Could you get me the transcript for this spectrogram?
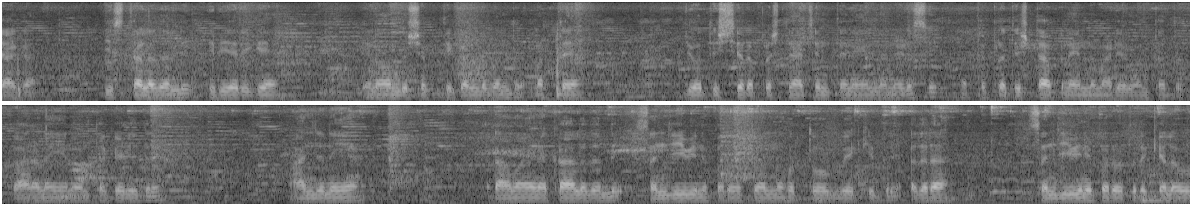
ಜಾಗ. ಈ ಸ್ಥಳದಲ್ಲಿ ಹಿರಿಯರಿಗೆ ಏನೋ ಒಂದು ಶಕ್ತಿ ಕಂಡುಬಂದು ಮತ್ತೆ ಜ್ಯೋತಿಷ್ಯರ ಪ್ರಶ್ನೆ ಚಿಂತನೆಯನ್ನು ನಡೆಸಿ ಮತ್ತು ಪ್ರತಿಷ್ಠಾಪನೆಯನ್ನು ಮಾಡಿರುವಂಥದ್ದು ಕಾರಣ ಏನು ಅಂತ ಕೇಳಿದರೆ, ಆಂಜನೇಯ ರಾಮಾಯಣ ಕಾಲದಲ್ಲಿ ಸಂಜೀವಿನಿ ಪರ್ವತವನ್ನು ಹೊತ್ತು ಹೋಗಬೇಕಿದ್ರೆ ಅದರ ಸಂಜೀವಿನಿ ಪರ್ವತದ ಕೆಲವು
